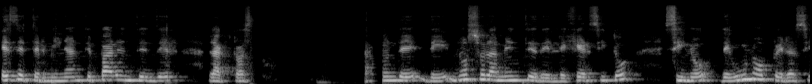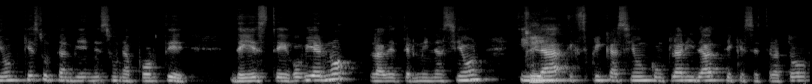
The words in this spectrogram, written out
es determinante para entender la actuación de, no solamente del ejército, sino de una operación, que eso también es un aporte de este gobierno, la determinación y la explicación con claridad de que se trató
